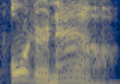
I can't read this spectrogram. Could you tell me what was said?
Order now.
